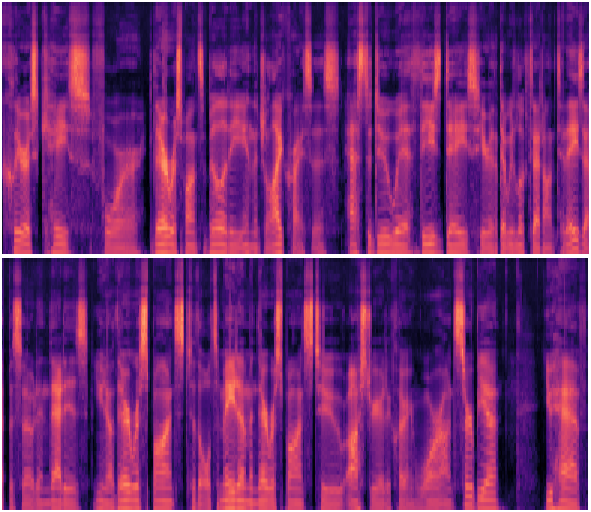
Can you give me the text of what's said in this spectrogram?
clearest case for their responsibility in the July crisis has to do with these days here that we looked at on today's episode, and that is, you know, their response to the ultimatum and their response to Austria declaring war on Serbia. You have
